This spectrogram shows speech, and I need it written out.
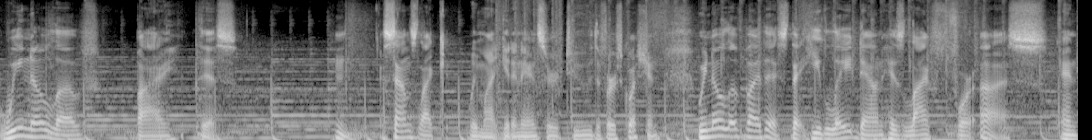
We know love by this. Hmm. Sounds like we might get an answer to the first question. We know love by this that he laid down his life for us, and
